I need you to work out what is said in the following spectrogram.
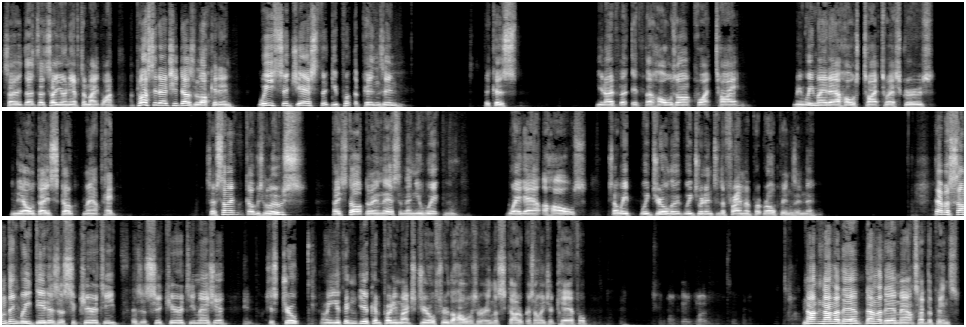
So that's, that's so you only have to make one. Plus, it actually does lock it in. We suggest that you put the pins in because you know if the, if the holes aren't quite tight. I mean, we made our holes tight to our screws. In the old days, scope mount had. So if something goes loose, they start doing this, and then you wig, weg out the holes. So we we drill the we drill into the frame and put roll pins in there. That was something we did as a security as a security measure. Just drill. I mean, you can you can pretty much drill through the holes that are in the scope as long as you're careful. None none of their none of their mounts have the pins.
